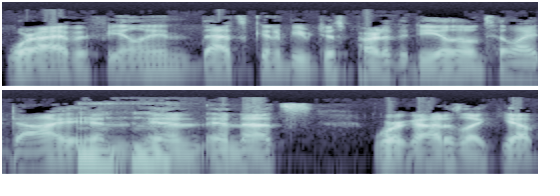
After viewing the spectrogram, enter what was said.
where I have a feeling that's going to be just part of the deal until I die, and and and that's where God is like, yep,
